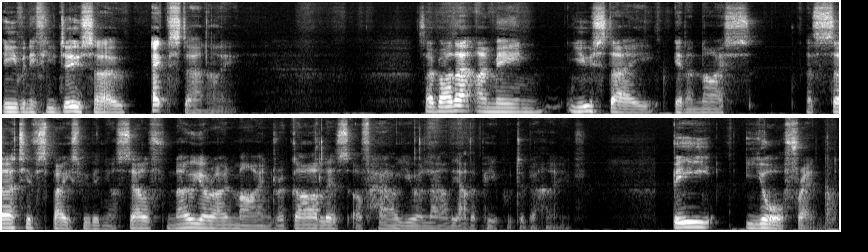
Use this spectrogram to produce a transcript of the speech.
even if you do so externally. So, by that I mean you stay in a nice, assertive space within yourself. Know your own mind, regardless of how you allow the other people to behave. Be your friend.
